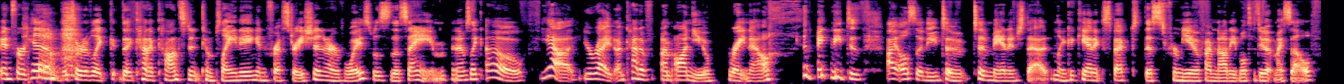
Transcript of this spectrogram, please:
and for him, the sort of like the kind of constant complaining and frustration in our voice was the same. And I was like, oh, yeah, you're right. I'm kind of, I'm on you right now. and I need to, I also need to, to manage that. Like, I can't expect this from you if I'm not able to do it myself.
